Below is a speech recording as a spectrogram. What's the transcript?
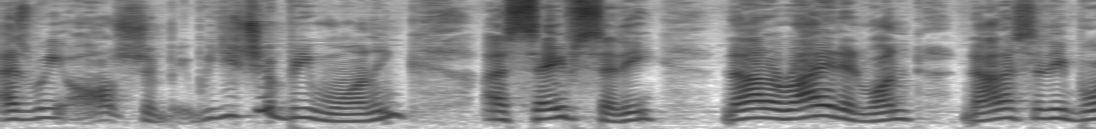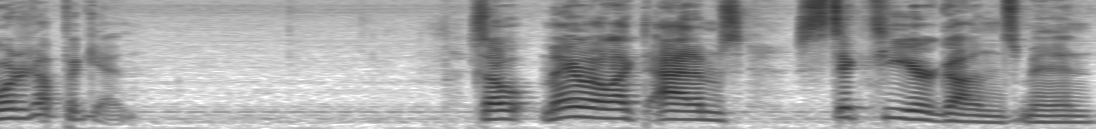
as we all should be. We should be wanting a safe city, not a rioted one, not a city boarded up again. So, Mayor elect Adams, stick to your guns, man.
